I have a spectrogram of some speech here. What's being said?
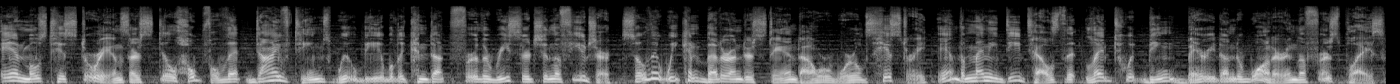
and most historians are still hopeful that dive teams will be able to conduct further research in the future so that we can better understand our world's history and the many details that led to it being buried underwater in the first place.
